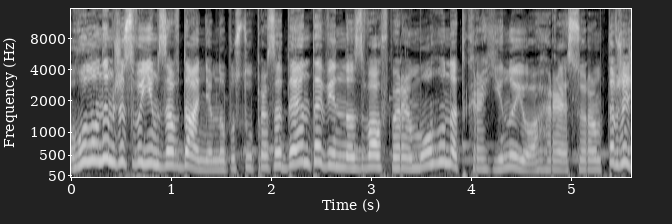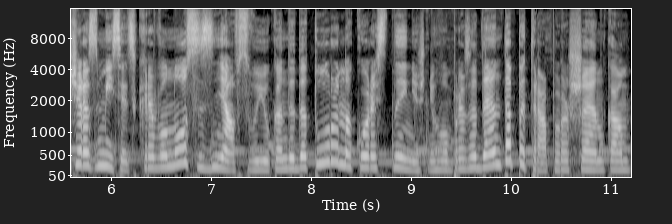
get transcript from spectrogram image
Головним же своїм завданням на посту президента він назвав перемогу над країною агресором. Та вже через місяць Кривонос зняв свою кандидатуру на користь нинішнього президента Петра Порошенка.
